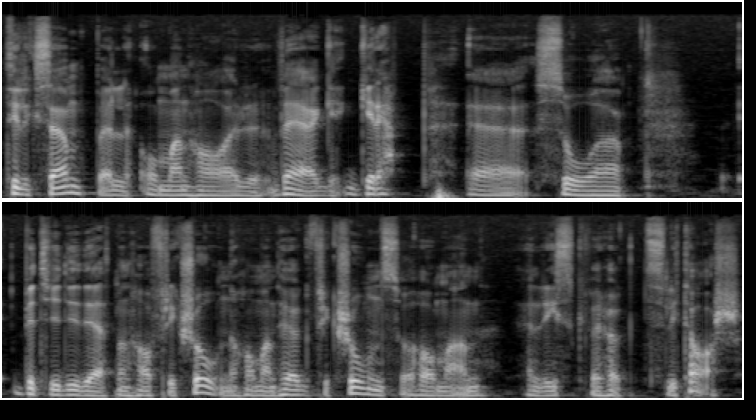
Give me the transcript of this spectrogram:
Till exempel om man har väggrepp eh, så betyder det att man har friktion. Och har man hög friktion så har man en risk för högt slitage.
